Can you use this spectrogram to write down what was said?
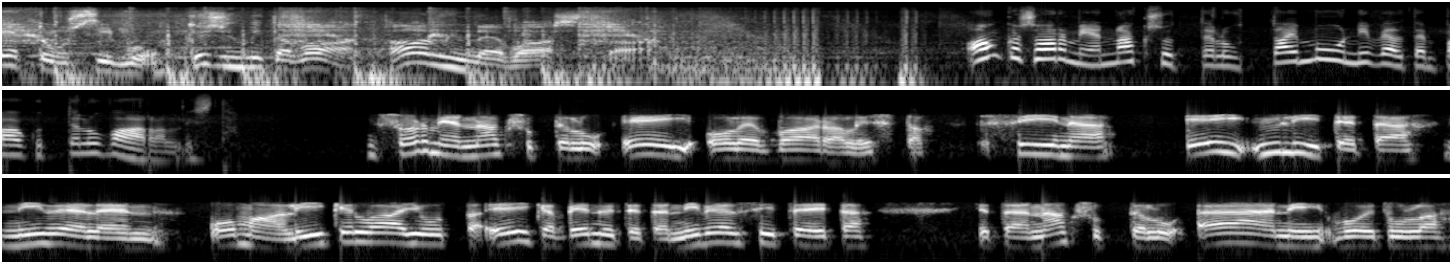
Etusivu. Kysy mitä vaan, Anne vastaa. Onko sormien naksuttelu tai muu nivelten paukuttelu vaarallista? Sormien naksuttelu ei ole vaarallista. Siinä ei ylitetä nivelen omaa liikelaajuutta eikä venytetä nivelsiteitä. Ja tämä naksuttelu ääni voi tulla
